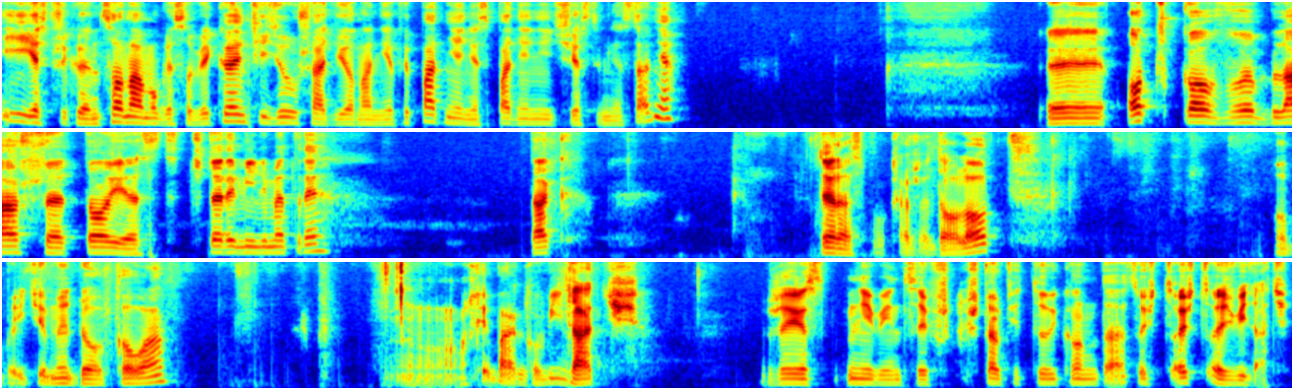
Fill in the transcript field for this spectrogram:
i jest przykręcona, mogę sobie kręcić, ruszać i ona nie wypadnie, nie spadnie, nic się z tym nie stanie. Yy, oczko w blasze to jest 4 mm. Tak. Teraz pokażę dolot. Obejdziemy dookoła. O, chyba go widać, że jest mniej więcej w kształcie trójkąta. Coś, coś, coś widać.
